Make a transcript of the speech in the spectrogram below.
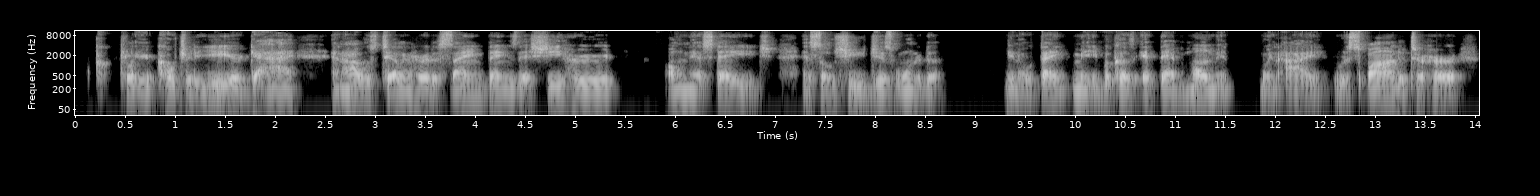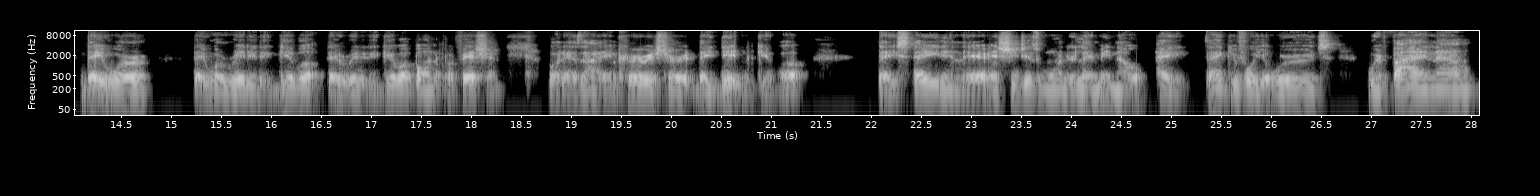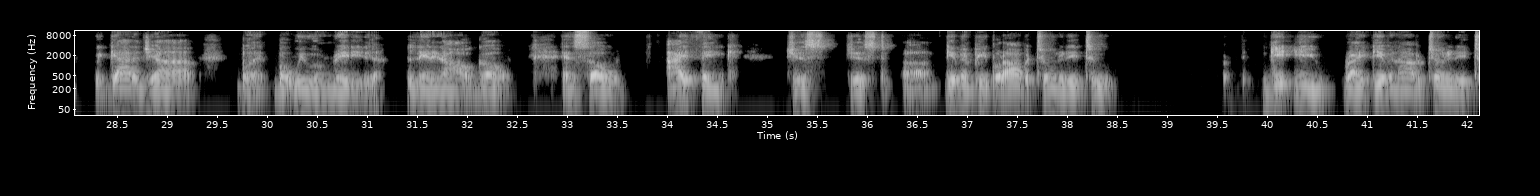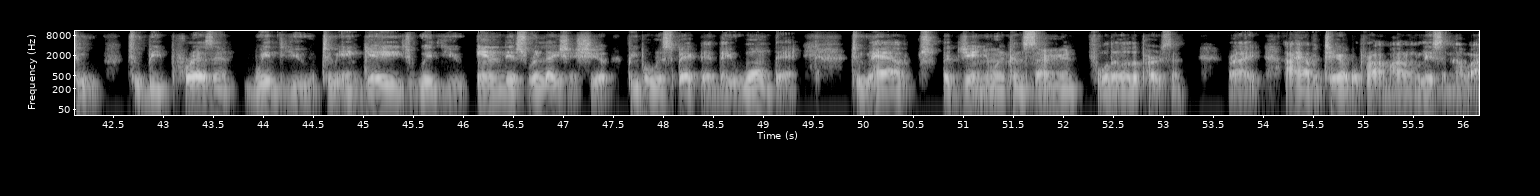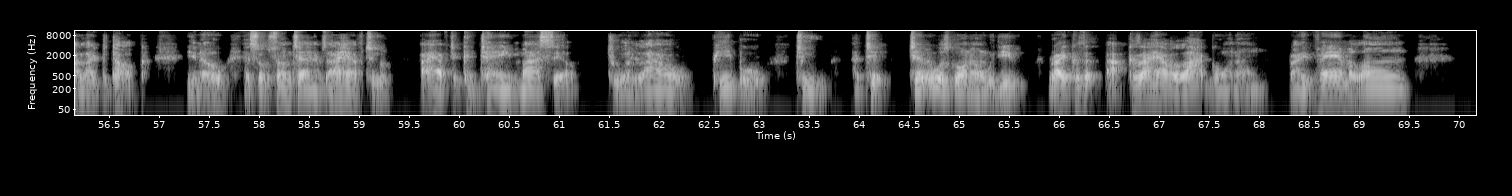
player coach of the year guy and i was telling her the same things that she heard on that stage. And so she just wanted to you know thank me because at that moment when i responded to her they were they were ready to give up. They were ready to give up on the profession. But as i encouraged her they didn't give up. They stayed in there and she just wanted to let me know hey thank you for your words. We're fine now. We got a job but but we were ready to let it all go. And so I think just just uh, giving people the opportunity to get you right? Given opportunity to to be present with you to engage with you in this relationship. People respect that. They want that. To have a genuine concern for the other person right? I have a terrible problem. I don't listen. I, I like to talk you know? And so sometimes i have to I have to contain myself to allow people to uh, t- tell me what's going on with you, right? Because because I, I have a lot going on, right? Van Malone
